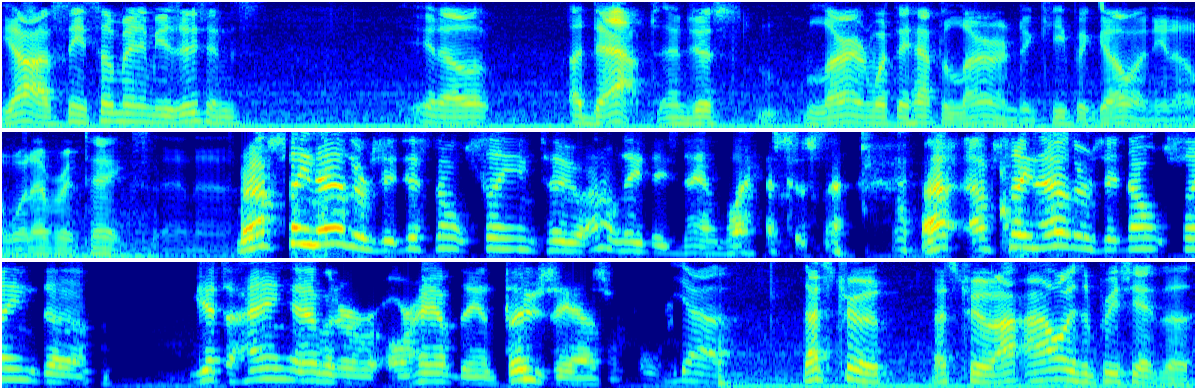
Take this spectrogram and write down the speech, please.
Yeah, I've seen so many musicians, you know, adapt and just learn what they have to learn to keep it going, you know, whatever it takes. And uh, But I've seen others that just don't seem to. I don't need these damn glasses. I, I've seen others that don't seem to get the hang of it or, or have the enthusiasm for it. yeah, that's true. That's true. I, I always appreciate the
